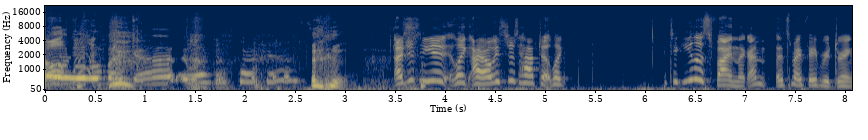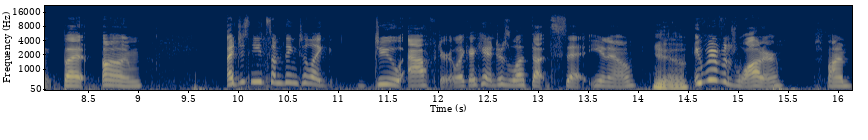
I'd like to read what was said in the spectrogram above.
Oh, my god, I love this podcast. I just need it. Like I always just have to like. Tequila's fine. Like I'm. It's my favorite drink. But um, I just need something to like do after. Like I can't just let that sit. You know. yeah. Even if it's water, it's fine.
